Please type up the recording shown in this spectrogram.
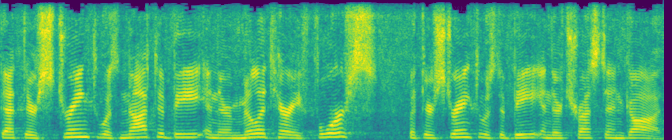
that their strength was not to be in their military force, but their strength was to be in their trust in God.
